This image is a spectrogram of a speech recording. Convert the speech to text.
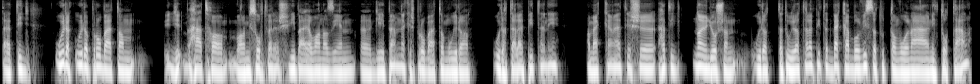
Tehát így újra, újra próbáltam, hát ha valami szoftveres hibája van az én gépemnek, és próbáltam újra, újra telepíteni a megkemet, és hát így nagyon gyorsan újra, tehát újra telepített, backupból vissza tudtam volna állni totál,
